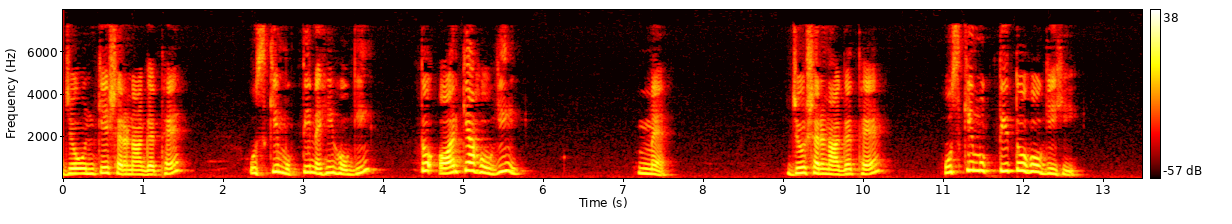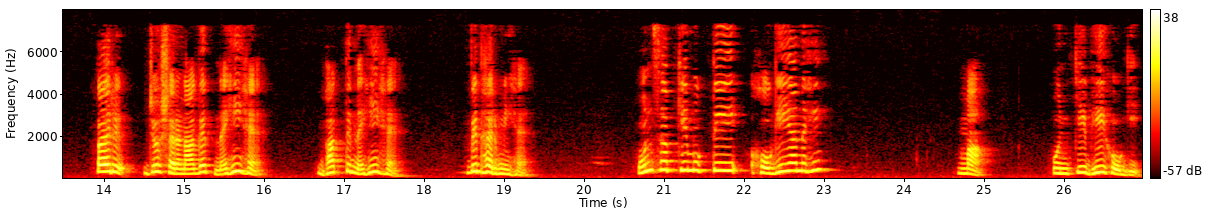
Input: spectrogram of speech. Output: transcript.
जो उनके शरणागत है उसकी मुक्ति नहीं होगी तो और क्या होगी? मैं। जो शरणागत है, उसकी मुक्ति तो होगी ही। पर जो शरणागत नहीं है, भक्त नहीं है विधर्मी है। उन सब की मुक्ति होगी या नहीं? माँ, उनकी भी होगी।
